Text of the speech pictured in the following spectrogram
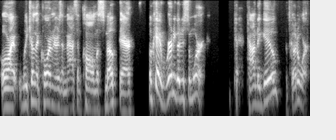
Or I, we turn the corner, there's a massive column of smoke there. Okay, we're gonna go do some work. P- pound of goo, let's go to work.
